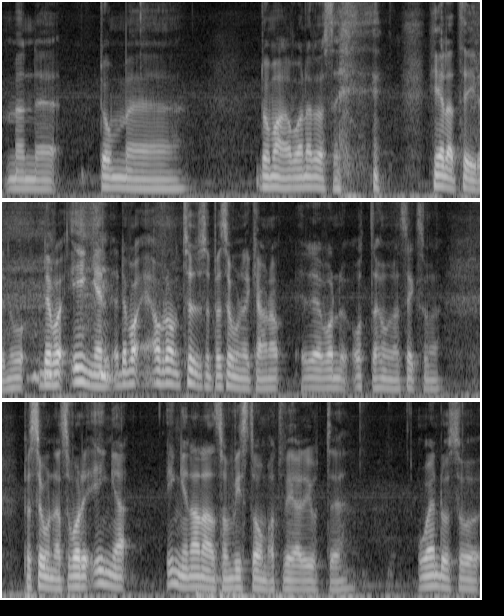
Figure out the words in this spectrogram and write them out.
Men eh, de... Eh, de andra var nervösa hela tiden. Och det var ingen... Det var av de tusen personer kanske, det var 800-600 personer, så var det inga, ingen annan som visste om att vi hade gjort det. Och ändå så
